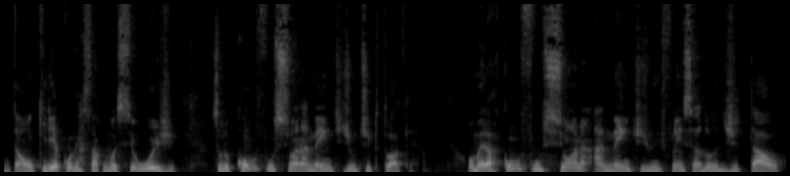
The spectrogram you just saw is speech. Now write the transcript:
Então eu queria conversar com você hoje sobre como funciona a mente de um TikToker. Ou melhor, como funciona a mente de um influenciador digital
